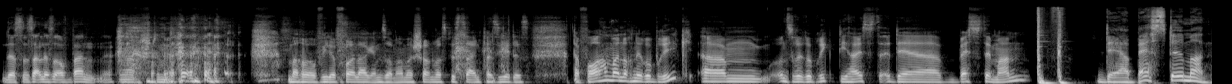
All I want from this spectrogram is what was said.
das ist alles auf Band. Ne? ja, stimmt. Machen wir auch wieder Vorlage im Sommer. Mal schauen, was bis dahin passiert ist. Davor haben wir noch eine Rubrik. Ähm, unsere Rubrik, die heißt Der beste Mann. Der beste Mann.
